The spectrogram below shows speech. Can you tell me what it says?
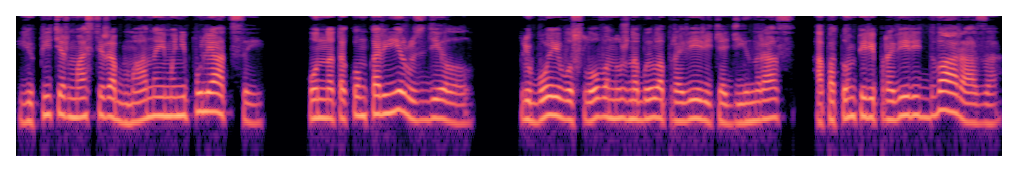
Юпитер – мастер обмана и манипуляций. Он на таком карьеру сделал. Любое его слово нужно было проверить один раз, а потом перепроверить два раза,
